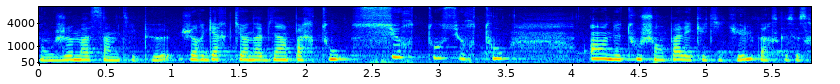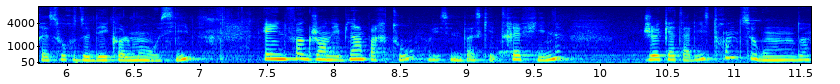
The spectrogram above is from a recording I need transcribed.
Donc je masse un petit peu, je regarde qu'il y en a bien partout, surtout, surtout en ne touchant pas les cuticules parce que ce serait source de décollement aussi. Et une fois que j'en ai bien partout, c'est une base qui est très fine, je catalyse 30 secondes.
